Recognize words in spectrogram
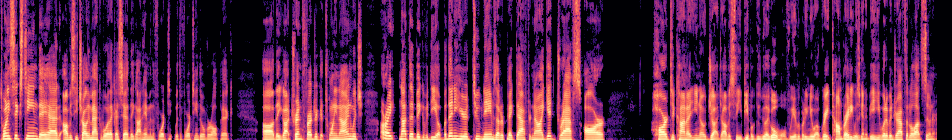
2016, they had obviously Charlie McAvoy. Like I said, they got him in the 14th with the 14th overall pick. Uh, they got Trent Frederic at 29, which, all right, not that big of a deal. But then you hear two names that are picked after. Now, I get drafts are hard to kind of, you know, judge. Obviously, people could be like, oh, well, if we everybody knew how great Tom Brady was going to be, he would have been drafted a lot sooner.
